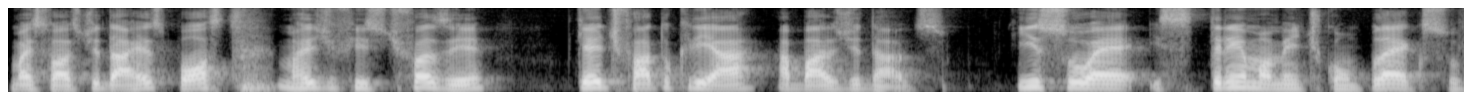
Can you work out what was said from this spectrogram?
mais fácil de dar a resposta, mais difícil de fazer, que é de fato criar a base de dados. Isso é extremamente complexo?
